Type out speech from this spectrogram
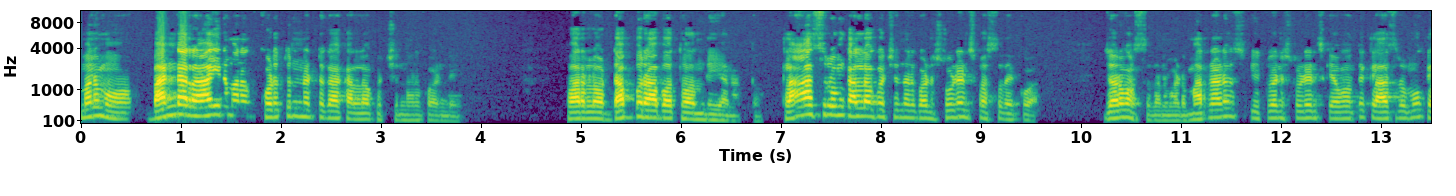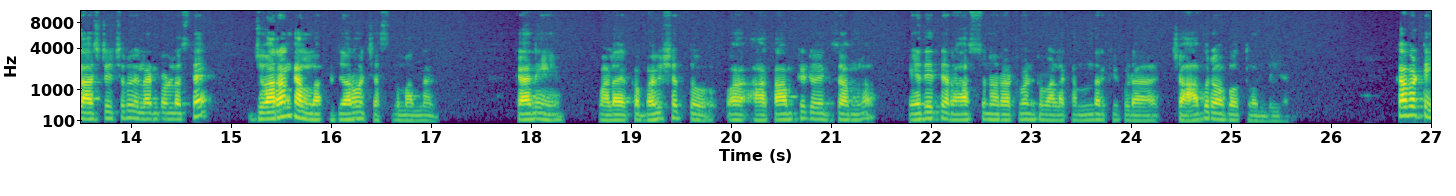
మనము బండ రాయిని మనం కొడుతున్నట్టుగా కల్లోకి వచ్చింది అనుకోండి త్వరలో డబ్బు రాబోతోంది అని అర్థం. క్లాస్ రూమ్ కల్లోకి వచ్చింది అనుకోండి స్టూడెంట్స్కి వస్తుంది ఎక్కువ. జ్వరం వస్తుంది అనమాట మర్నాడు ఇటువంటి స్టూడెంట్స్కి ఏమవుతుంది క్లాస్ రూము క్లాస్ టీచరు ఇలాంటి వాళ్ళు వస్తే జ్వరం కళ్ళ జ్వరం వచ్చేస్తుంది మర్నాడు. కానీ వాళ్ళ యొక్క భవిష్యత్తు ఆ- ఆ కాంపిటేటివ్ ఎగ్జామ్లో ఏదైతే రాస్తున్నారో అటువంటి వాళ్ళకందరికీ కూడా జాబ్ రాబోతోంది అని. కాబట్టి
